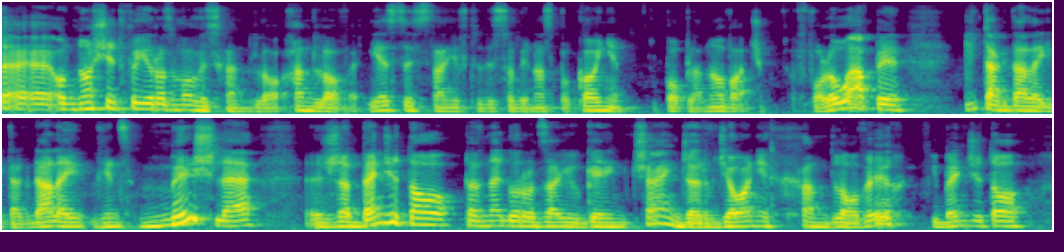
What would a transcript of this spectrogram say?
te, odnośnie twojej rozmowy z handlo, handlowej. Jesteś w stanie wtedy sobie na spokojnie poplanować follow-upy i tak dalej, i tak dalej. Więc myślę, że będzie to pewnego rodzaju game changer w działaniach handlowych i będzie to E,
